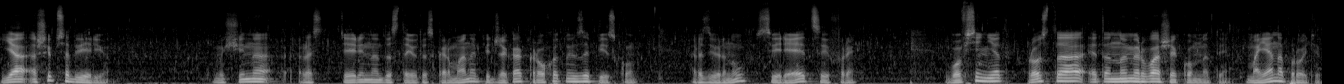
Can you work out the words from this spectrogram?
Я ошибся дверью?» Мужчина растерянно достает из кармана пиджака крохотную записку. Развернув, сверяет цифры. «Вовсе нет, просто это номер вашей комнаты, моя напротив.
